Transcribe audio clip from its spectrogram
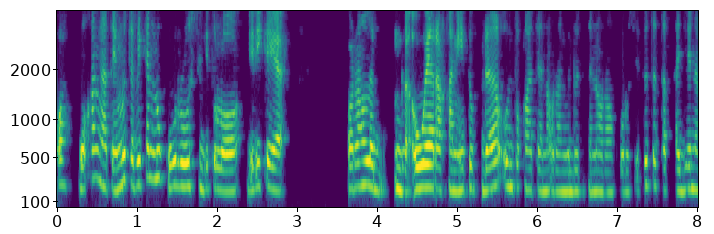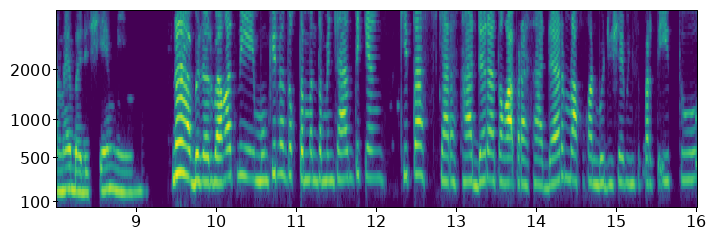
oh gue kan ngatain lu tapi kan lu kurus gitu loh jadi kayak orang nggak aware akan itu padahal untuk ngatain orang gendut dan orang kurus itu tetap aja namanya body shaming Nah, benar banget nih. Mungkin untuk teman-teman cantik yang kita secara sadar atau nggak pernah sadar melakukan body shaming seperti itu,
